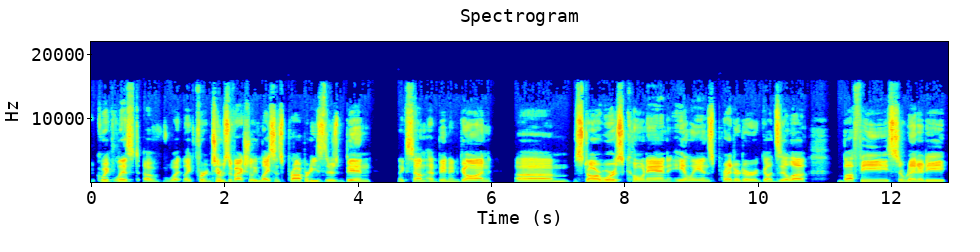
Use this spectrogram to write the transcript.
a quick list of what like for in terms of actually licensed properties. There's been like some have been and gone. Um, Star Wars, Conan, Aliens, Predator, Godzilla, Buffy, Serenity,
